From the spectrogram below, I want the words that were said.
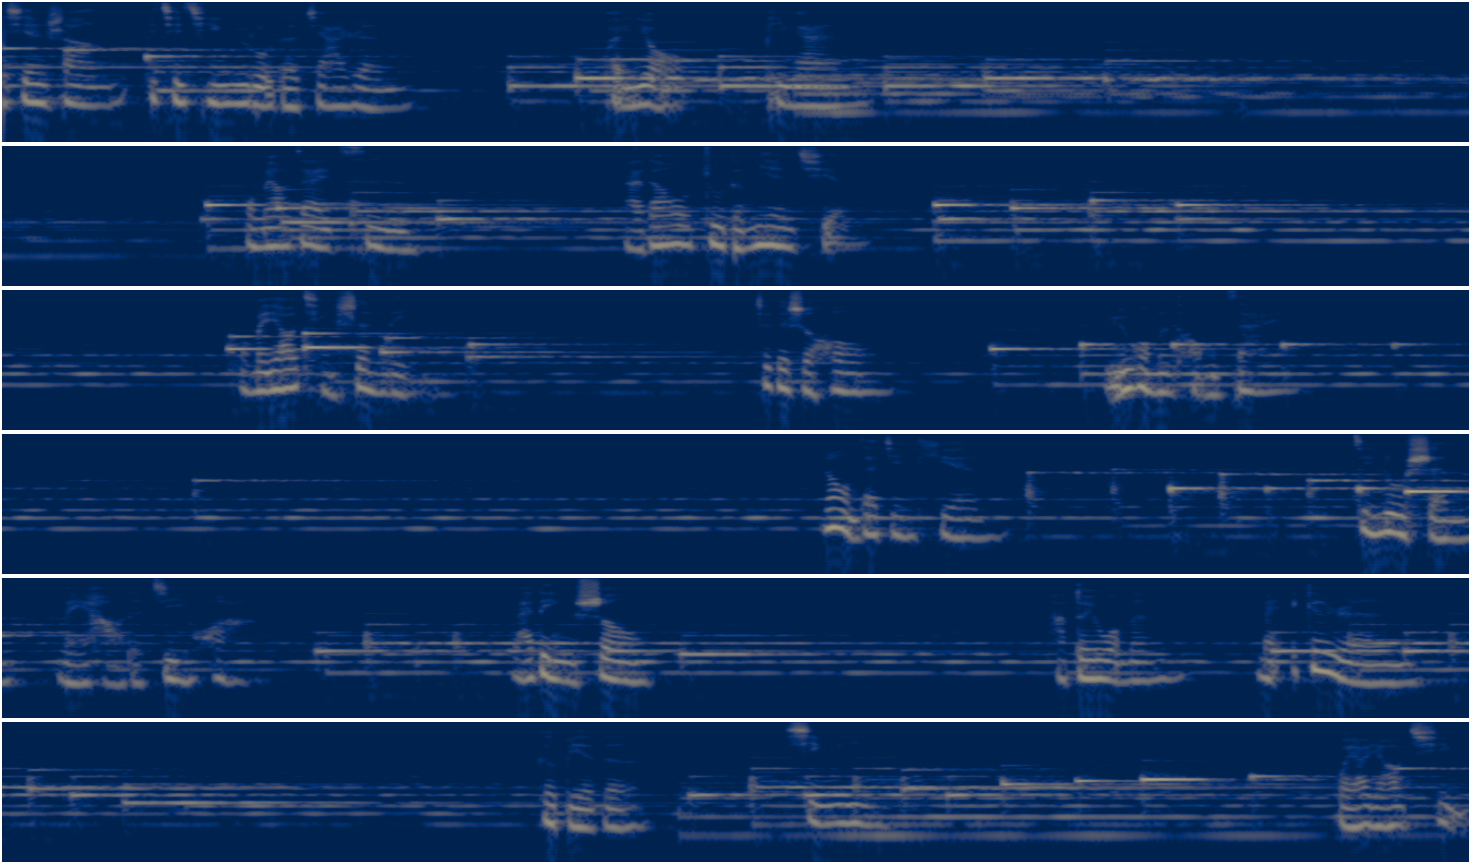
在线上一起亲与乳的家人、朋友平安。我们要再一次来到主的面前，我们邀请圣灵，这个时候与我们同在。让我们在今天进入神美好的计划，来领受他对我们每一个人个别的心意。我要邀请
